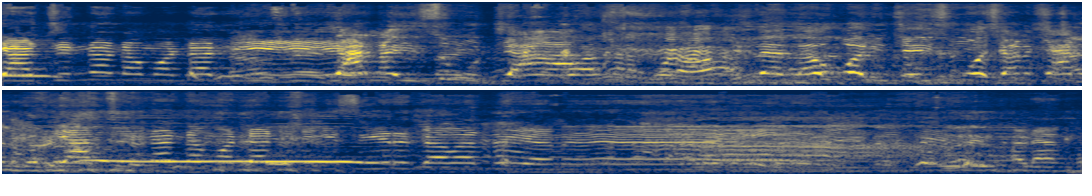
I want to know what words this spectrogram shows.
என் சின்ன மொண்டாட்டி யாருன்னா இசு முடிச்சா இல்ல லவ் பண்ணி இசு போச்சான்னு கேட்டேன் என் சின்ன மொண்டாட்டி சீருக்கா வந்து நான் ஏ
